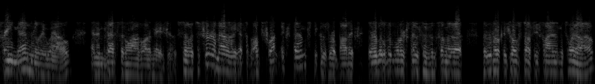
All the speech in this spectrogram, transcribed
train them really well, and invest in a lot of automation. So it's a fair amount, of I guess, of upfront expense because robotics they're a little bit more expensive than some of the, the remote control stuff you find in the toy aisle.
